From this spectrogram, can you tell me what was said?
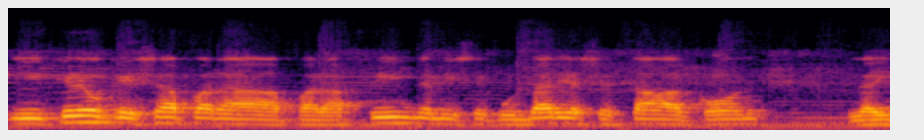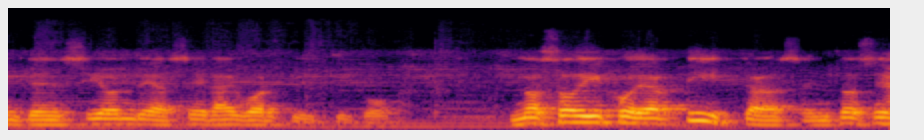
y creo que ya para, para fin de mi secundaria ya estaba con la intención de hacer algo artístico. No soy hijo de artistas, entonces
